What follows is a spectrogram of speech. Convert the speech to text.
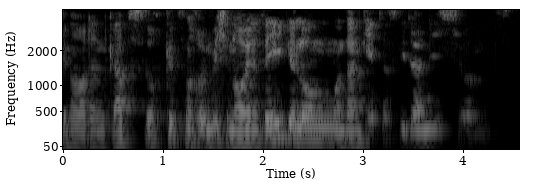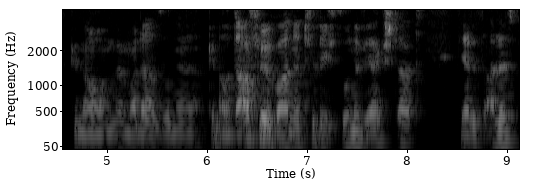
Genau, dann gibt es noch irgendwelche neuen Regelungen und dann geht es wieder nicht. Und genau, und wenn man da so eine, genau dafür war natürlich so eine Werkstatt, der das alles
